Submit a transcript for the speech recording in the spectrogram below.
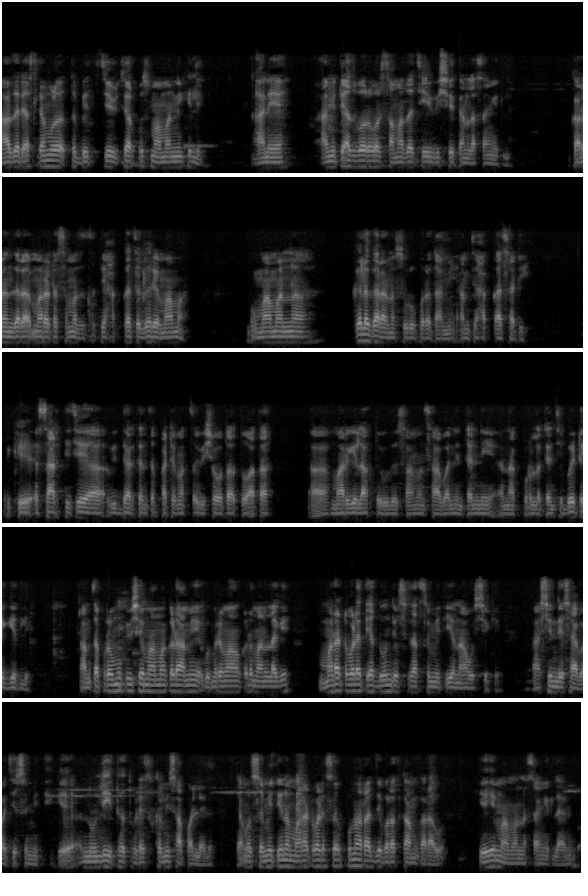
आजारी असल्यामुळं तब्येतीची विचारपूस मामांनी केली. आणि आम्ही त्याचबरोबर समाजाचे विषय त्यांना सांगितले. कारण जरा मराठा समाजाचं ते हक्काचं घर आहे मामा. मग मामांना कल सुरू करत आम्ही आमच्या हक्कासाठी. की सारथीचे विद्यार्थ्यांचा पाठीमागचा विषय होता तो आता मार्गी लागतोय. उदय सामंत साहेबांनी त्यांनी नागपूरला त्यांची बैठक घेतली. आमचा प्रमुख विषय मामाकडे आम्ही घुमरे मामाकडे मानला की मराठवाड्यात या दोन दिवसाच्या समिती येणं आवश्यक आहे. शिंदे साहेबाची समिती की नोंदी इथं थोड्यास कमी सापडलेल्या त्यामुळे समितीनं मराठवाड्यासह पुन्हा राज्यभरात काम करावं हेही मामांना सांगितलं आम्ही.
